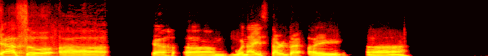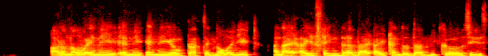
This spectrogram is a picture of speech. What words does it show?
Yeah. So uh, yeah, um, when I started, I uh, I don't know any any any of that technology, and I, I think that I, I can do that because it's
